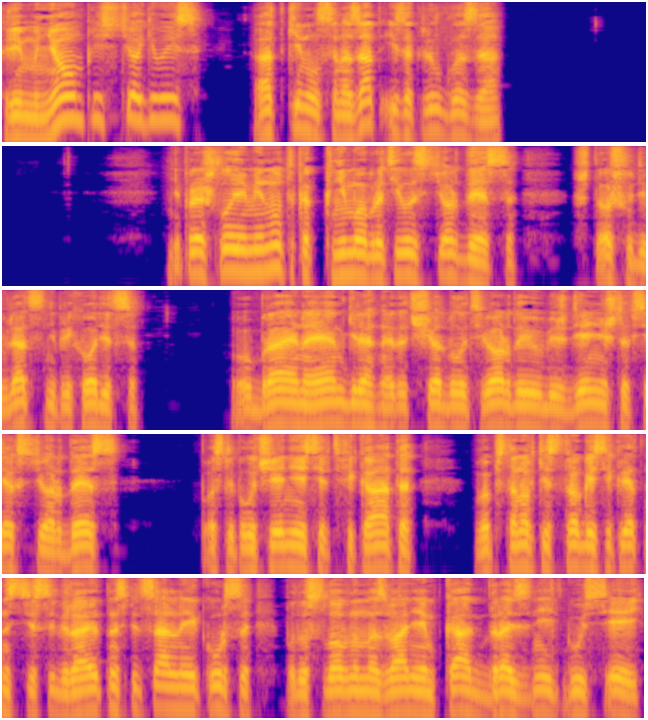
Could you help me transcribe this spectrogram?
ремнем, пристегиваясь, откинулся назад и закрыл глаза. Не прошло и минуты, как к нему обратилась стюардесса. Что ж, удивляться не приходится. У Брайана Энгеля на этот счет было твердое убеждение, что всех стюардесс после получения сертификата в обстановке строгой секретности собирают на специальные курсы под условным названием «Как дразнить гусей».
